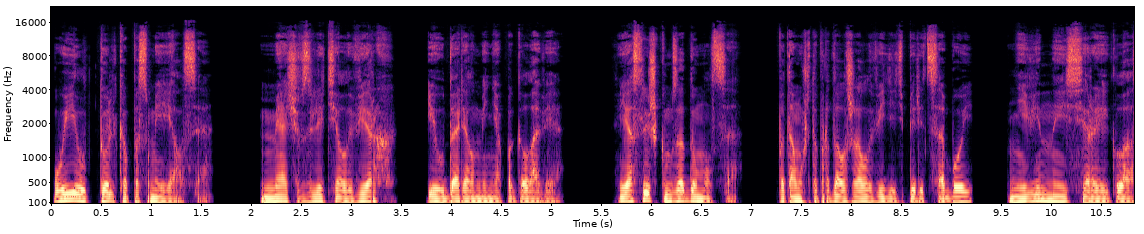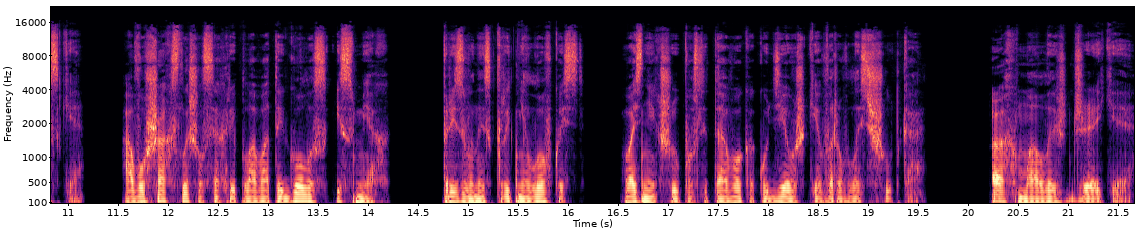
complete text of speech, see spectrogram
Уилл только посмеялся. Мяч взлетел вверх и ударил меня по голове. Я слишком задумался, потому что продолжал видеть перед собой невинные серые глазки, а в ушах слышался хрипловатый голос и смех, призванный скрыть неловкость, возникшую после того, как у девушки вырвалась шутка. «Ах, малыш Джеки,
